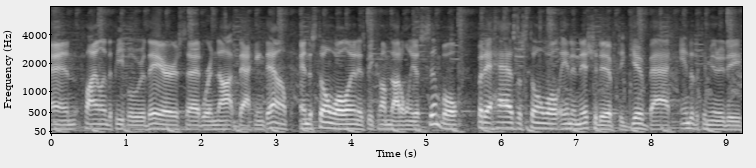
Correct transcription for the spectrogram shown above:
and finally the people who were there said, we're not backing down. And the Stonewall Inn has become not only a symbol, but it has the Stonewall Inn initiative to give back into the community.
